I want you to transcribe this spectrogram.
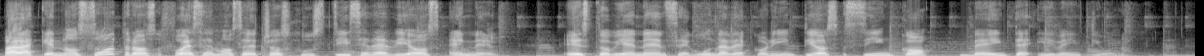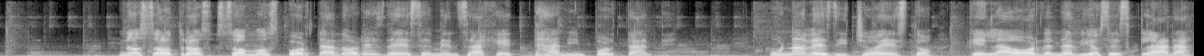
para que nosotros fuésemos hechos justicia de Dios en él. Esto viene en 2 de Corintios 5, 20 y 21. Nosotros somos portadores de ese mensaje tan importante. Una vez dicho esto, que la orden de Dios es clara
